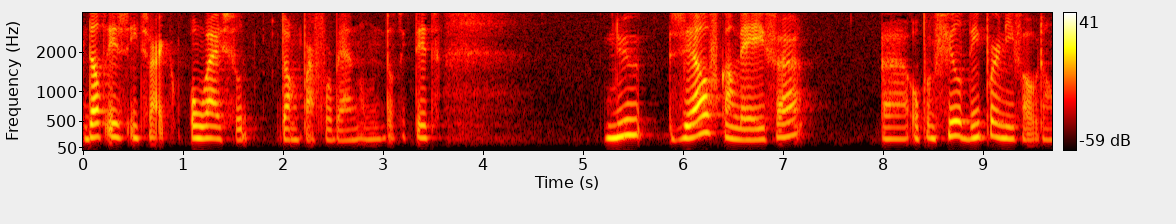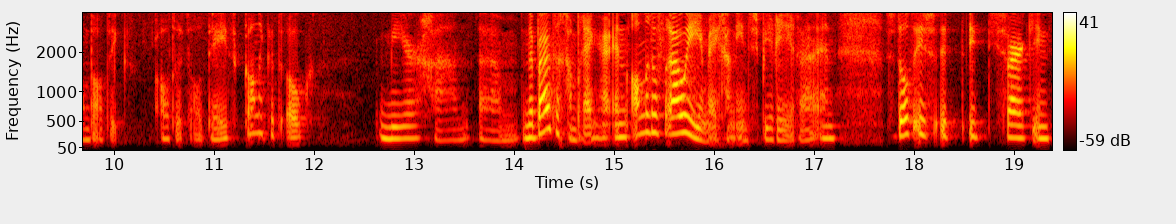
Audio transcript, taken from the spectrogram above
dat is iets waar ik onwijs veel dankbaar voor ben. Omdat ik dit nu zelf kan leven uh, op een veel dieper niveau dan dat ik altijd al deed. Kan ik het ook meer gaan um, naar buiten gaan brengen en andere vrouwen hiermee gaan inspireren. En dus dat is het, iets waar ik in,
